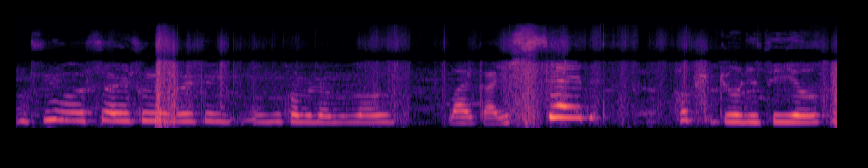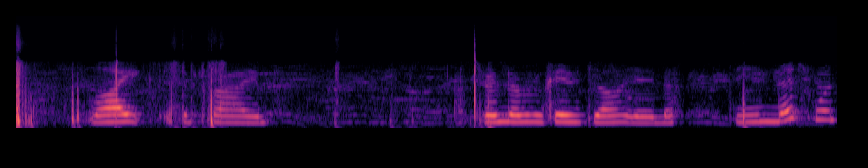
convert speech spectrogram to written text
If you are excited for your birthday, leave a comment down below. Like I said. Hope you enjoyed this video. Like, subscribe, turn on notifications bell, and see you next one.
